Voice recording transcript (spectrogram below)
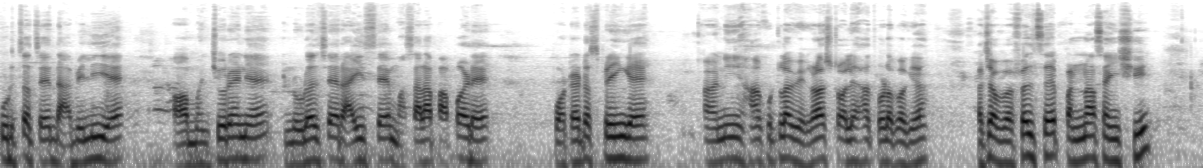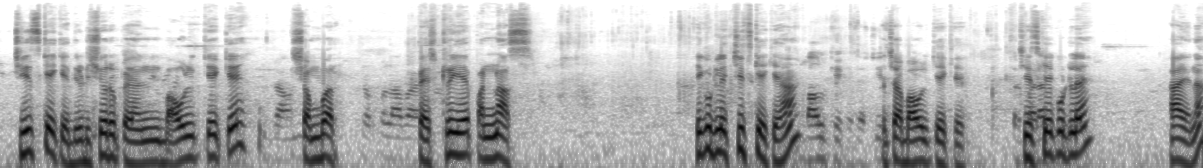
फूडचंच आहे दाबेली आहे मंचुरियन आहे नूडल्स आहे राईस आहे मसाला पापड आहे पोटॅटो स्प्रिंग आहे. आणि हा कुठला वेगळा स्टॉल आहे हा थोडा बघूया. अच्छा वफेल्स आहे पन्नास ऐंशी. चीज केक आहे दीडशे रुपये. आणि बाउल केक आहे शंभर. पेस्ट्री आहे पन्नास. हे कुठले चीज केक आहे हा? बाउल केक अच्छा बाउल केक आहे. चीज केक कुठला आहे? हा आहे ना?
